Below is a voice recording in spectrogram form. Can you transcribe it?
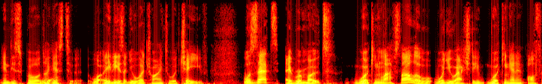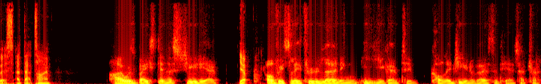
in this world, I guess, to what it is that you were trying to achieve. Was that a remote working lifestyle or were you actually working at an office at that time? I was based in a studio. Yep. Obviously, through learning, you go to college, university, etc.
